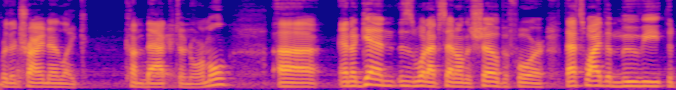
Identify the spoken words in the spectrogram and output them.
where they're trying to like come back Right. to normal. Uh, and again, this is what I've said on the show before. That's why the movie, the,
